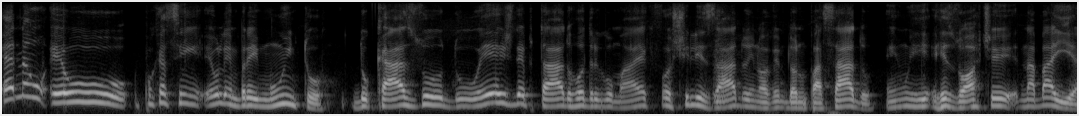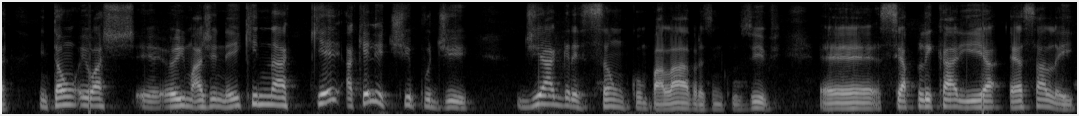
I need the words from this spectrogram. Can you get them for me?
É, não, eu. Porque assim, eu lembrei muito do caso do ex-deputado Rodrigo Maia, que foi hostilizado em novembro do ano passado em um resort na Bahia. Então, eu, ach, eu imaginei que naquele aquele tipo de, de agressão com palavras, inclusive, é, se aplicaria essa lei.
